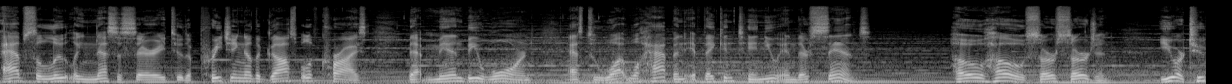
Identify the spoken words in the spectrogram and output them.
absolutely necessary to the preaching of the gospel of Christ that men be warned as to what will happen if they continue in their sins. Ho, ho, Sir Surgeon, you are too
